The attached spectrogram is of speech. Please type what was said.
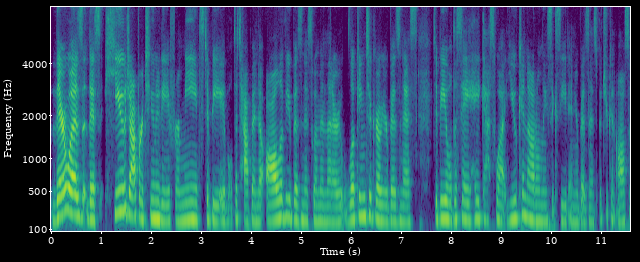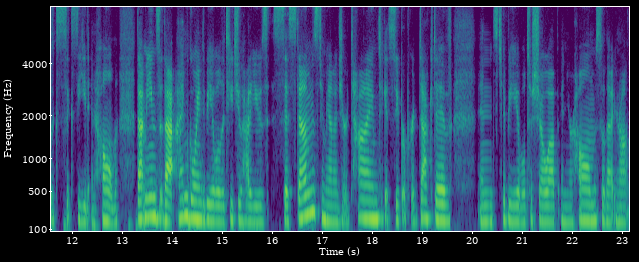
there was this huge opportunity for me to be able to tap into all of you business women that are looking to grow your business to be able to say hey guess what? You can not only succeed in your business but you can also succeed in home. That means that i'm going to be able to teach you how to use systems to manage your time to get super productive and to be able to show up in your home so that you're not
